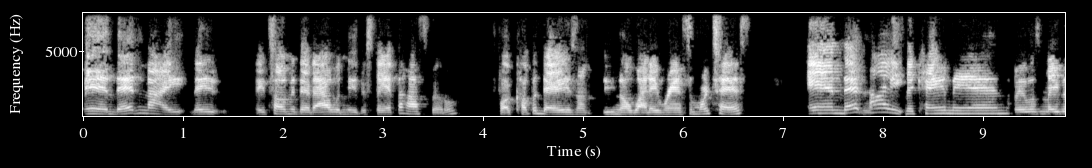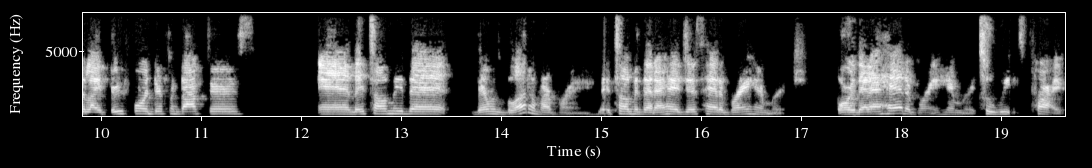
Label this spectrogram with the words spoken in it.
and that night, they they told me that I would need to stay at the hospital for a couple days, on, you know, while they ran some more tests. And that night, they came in. It was maybe like three, four different doctors, and they told me that there was blood on my brain. They told me that I had just had a brain hemorrhage, or that I had a brain hemorrhage two weeks prior.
